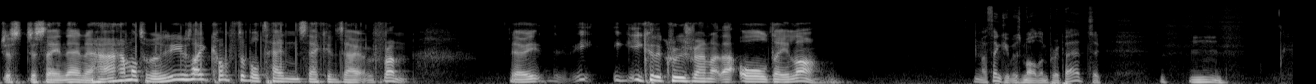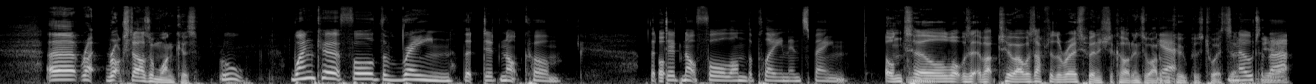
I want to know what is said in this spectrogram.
just, just saying then, Hamilton was he was like comfortable ten seconds out in front. You know, he, he, he could have cruised around like that all day long. I think he was more than prepared to. Uh, right, rock stars and wankers. Ooh. Wanker for the rain that did not come. That Oh. did not fall on the plane in Spain. Until what was it? About two hours after the race finished, according to Adam Yeah. Cooper's Twitter. No to Yeah. that.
